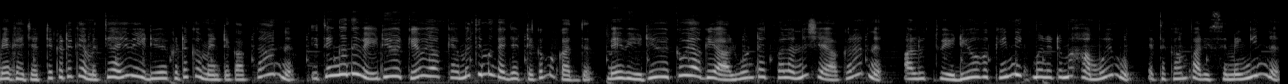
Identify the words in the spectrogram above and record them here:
මේ ගැජට් එකට කැමති අයි වීඩියෝ එකට කමෙන්ට් එකක් දාන්න. ඉතින් අද වීඩියෝ එක ඔයා කැමතිම ගැජට් එක මොකක්ද මේ වීඩියෝ එක ඔයාගේ යාලුවන්ටත් බලන්න ෂයා කරන්න. අලුත් වීඩියෝවකින් ඉක්මනටම හමුවමු එතකම් පරිස්සමෙන් ඉන්න.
